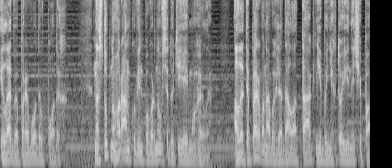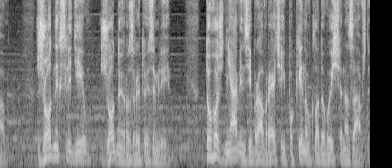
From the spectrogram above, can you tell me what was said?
і ледве переводив подих. Наступного ранку він повернувся до тієї могили, але тепер вона виглядала так, ніби ніхто її не чіпав. Жодних слідів, жодної розритої землі. Того ж дня він зібрав речі і покинув кладовище назавжди.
